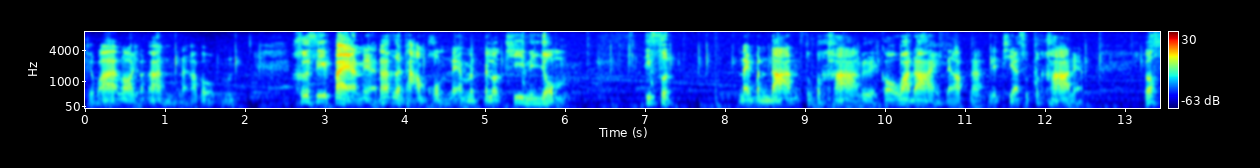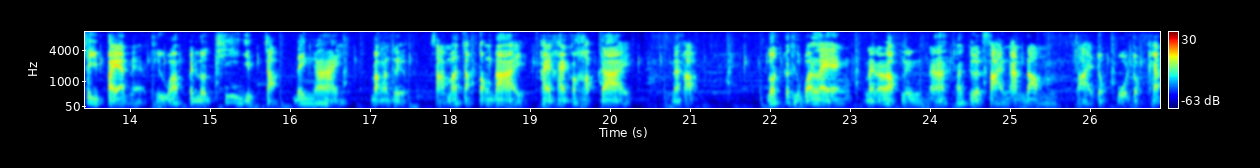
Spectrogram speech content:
ถือว่ารออยู่แล้วกันนะครับผม คือ C8 เนี่ย ถ้าเกิดถามผมเนี่ย มันเป็นรถที่นิยมที่สุด ในบรรดาลซุปเปอร์คาร์เลยก็ว่าได้นะครับนะในเทียร์ซุปเปอร์คาร์เนี่ยรถ C8 เนี่ยถือว่าเป็นรถที่หยิบจับได้ง่ายบางกันเถอะสามารถจับต้องได้ ใครๆก็ขับได้นะครับรถก็ถือว่าแรงในระดับหนึ่งนะถ้าเกิดสายงานดำสายจกโปจกแคป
